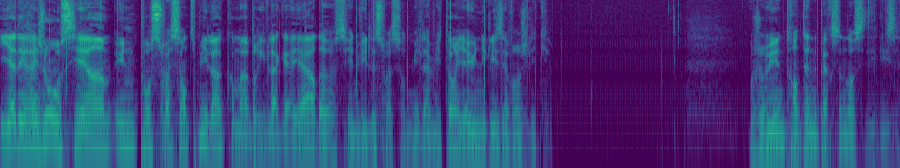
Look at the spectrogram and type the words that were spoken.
Il y a des régions où c'est une pour 60 000, hein, comme à Brive-la-Gaillarde, c'est une ville de 60 000 habitants, il y a une église évangélique. Aujourd'hui, il y a une trentaine de personnes dans cette église.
